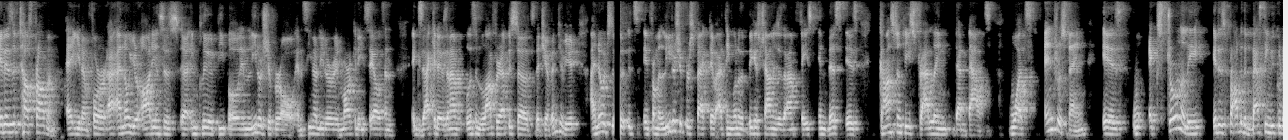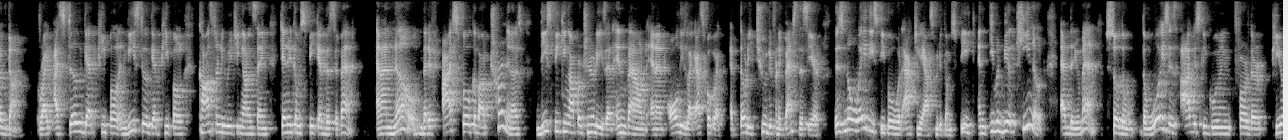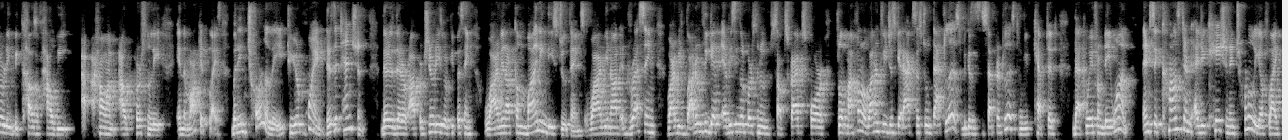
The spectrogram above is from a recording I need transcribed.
It is a tough problem uh, you know for i, I know your audiences uh, include people in leadership role and senior leader in marketing sales and executives and i've listened a lot of your episodes that you have interviewed. I know it's it's it, from a leadership perspective i think one of the biggest challenges that i'm faced in this is constantly straddling that balance. What's interesting is externally it is probably the best thing we could have done right? I still get people and we still get people constantly reaching out and saying can you come speak at this event? And i know that if i spoke about terminus these speaking opportunities at inbound and at all these like i spoke like at 32 different events this year there's no way these people would actually ask me to come speak and even be a keynote at the event. So the the voice is obviously going further purely because of how we how I'm out personally in the marketplace. But internally, to your point, there's a tension. There, there are opportunities where people are saying, why are we not combining these two things? Why are we not addressing, why, we, why don't we get every single person who subscribes for Flip My Funnel? Why don't we just get access to that list? Because it's a separate list and we've kept it that way from day one. And it's a constant education internally of like,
